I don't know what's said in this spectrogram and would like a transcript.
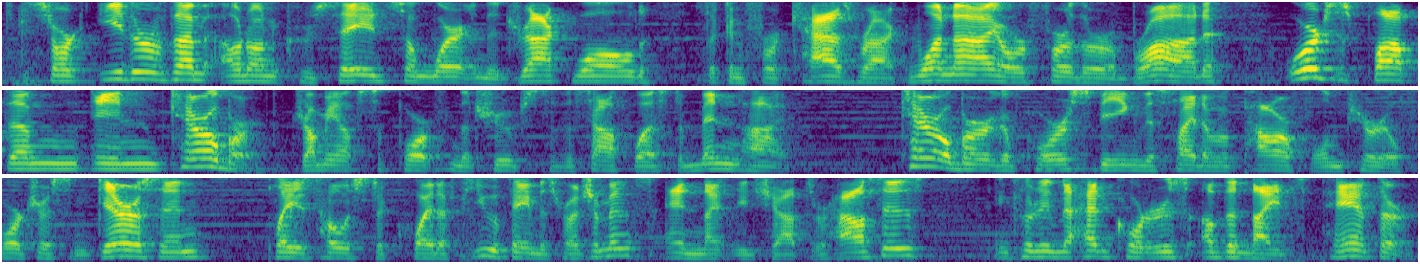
you can start either of them out on crusade somewhere in the Drakwald, looking for Khazrak One Eye or further abroad, or just plop them in Carroburg, drumming up support from the troops to the southwest of Middenheim. Carroburg, of course, being the site of a powerful imperial fortress and garrison, plays host to quite a few famous regiments and knightly chapter houses, including the headquarters of the Knights Panther,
